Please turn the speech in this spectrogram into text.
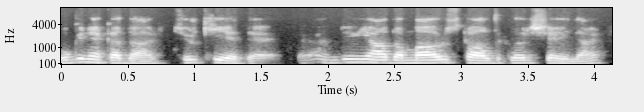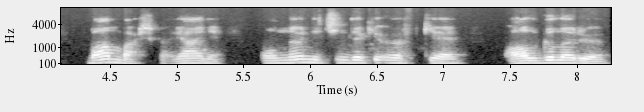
bugüne kadar Türkiye'de, dünyada maruz kaldıkları şeyler bambaşka. Yani onların içindeki öfke, algıları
